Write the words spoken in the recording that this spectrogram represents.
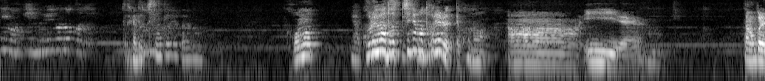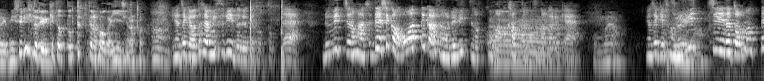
今煙の中で。確かにどっちとも取れるかな。このいやこれはどっちでも取れるってこの、あーいいね。多分これねミスリードで受け取っとった人の方がいいじゃん。うん。いやだけど私はミスリードで受け取っとってルビッチの話。でしかも終わってからそのルビッチのコマカットにつながるけほんまや。いやだけどそのルビッチだと思って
